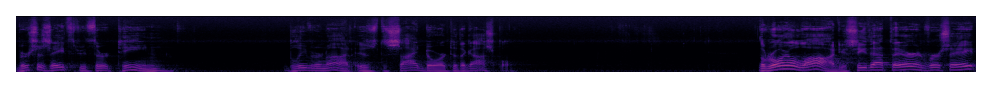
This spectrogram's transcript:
verses 8 through 13, believe it or not, is the side door to the gospel. The royal law, do you see that there in verse 8?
